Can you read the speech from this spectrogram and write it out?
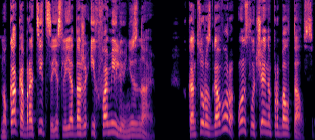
Но как обратиться, если я даже их фамилию не знаю? К концу разговора он случайно проболтался,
